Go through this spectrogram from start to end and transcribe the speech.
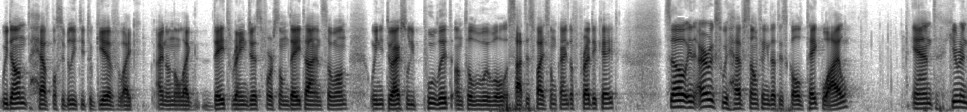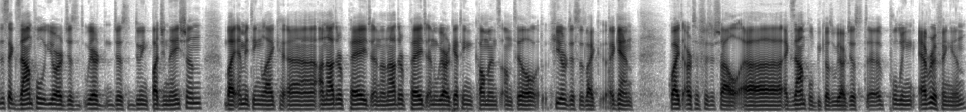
we don't have possibility to give like I don't know, like date ranges for some data and so on. We need to actually pull it until we will satisfy some kind of predicate. So in Rx, we have something that is called take while. And here in this example, you are just, we are just doing pagination by emitting like uh, another page and another page, and we are getting comments until here. This is like, again, quite artificial uh, example because we are just uh, pulling everything in.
